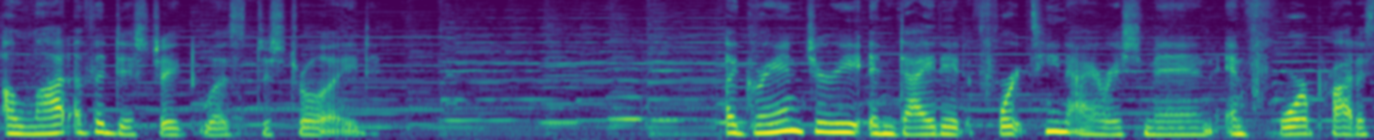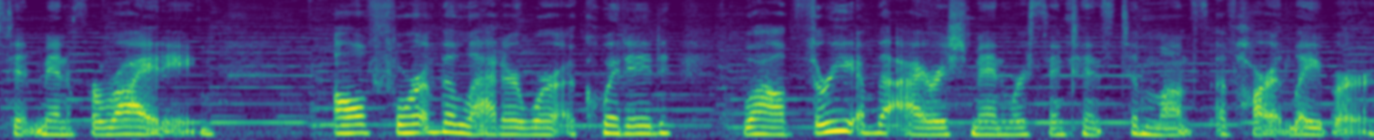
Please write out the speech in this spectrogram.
A lot of the district was destroyed. A grand jury indicted 14 Irishmen and four Protestant men for rioting. All four of the latter were acquitted, while three of the Irishmen were sentenced to months of hard labor.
